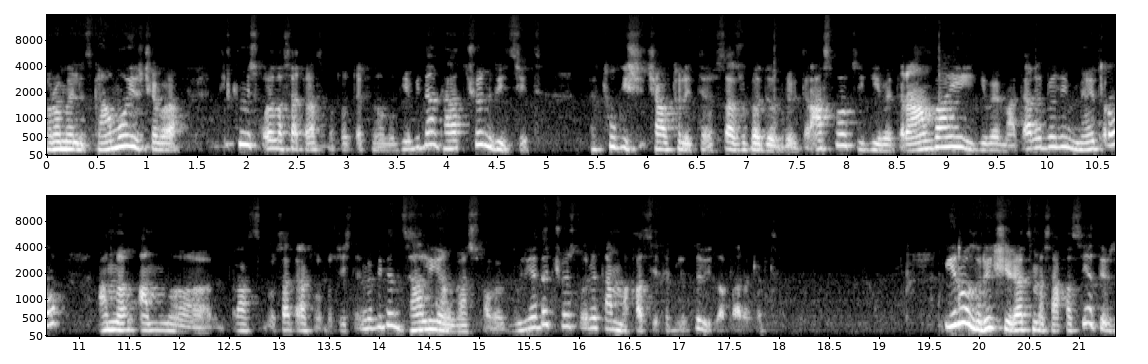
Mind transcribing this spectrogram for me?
რომელიც გამოირჩევა თითქმის ყველა სატრანსპორტო ტექნოლოგიებიდან, რაც ჩვენ ვიცით. თუ ჩავთვლით საზოგადოებრივ ტრანსპორტს, იგივე ტრამვაი, იგივე მატარებელი, მეტრო, ამ ამ სატრანსპორტო სისტემებიდან ძალიან განსხვავებულია და ჩვენ სწორედ ამ ახასიათებლებზე ვილაპარაკებთ. პირველ რიგში რაც მას ახასიათებს,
